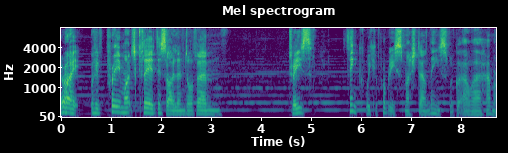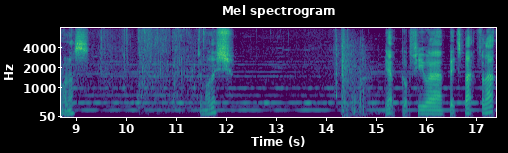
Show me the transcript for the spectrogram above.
Right, we've pretty much cleared this island of um, trees. I think we could probably smash down these. We've got our uh, hammer on us. Demolish. Yep, got a few uh, bits back for that.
